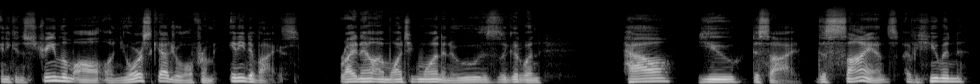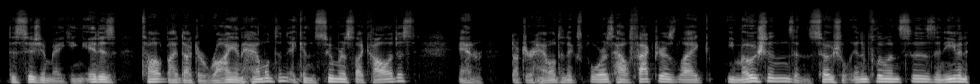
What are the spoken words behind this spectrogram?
and you can stream them all on your schedule from any device. Right now, I'm watching one, and ooh, this is a good one. How you decide. The science of human decision making. It is taught by Dr. Ryan Hamilton, a consumer psychologist, and Dr. Hamilton explores how factors like emotions and social influences and even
